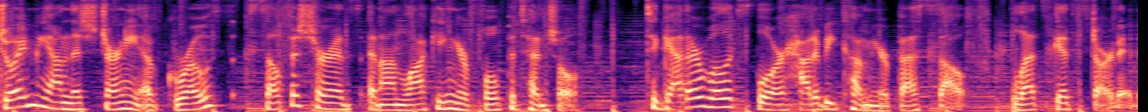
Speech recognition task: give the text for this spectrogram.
Join me on this journey of growth, self assurance, and unlocking your full potential. Together, we'll explore how to become your best self. Let's get started.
